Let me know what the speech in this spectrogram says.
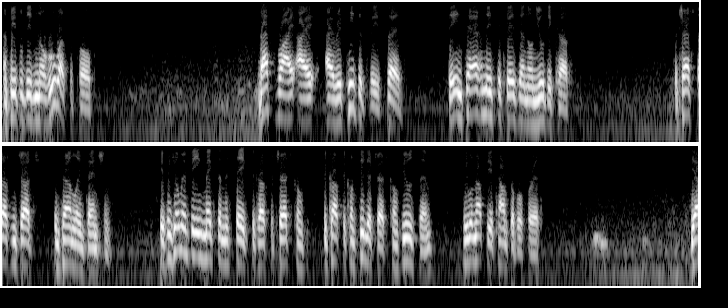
And people didn't know who was the pope. That's why I, I repeatedly said, de internis ecclesia non judicat. The church doesn't judge internal intentions. If a human being makes a mistake because the church, because the conciliar church confused him, he will not be accountable for it. Yeah?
